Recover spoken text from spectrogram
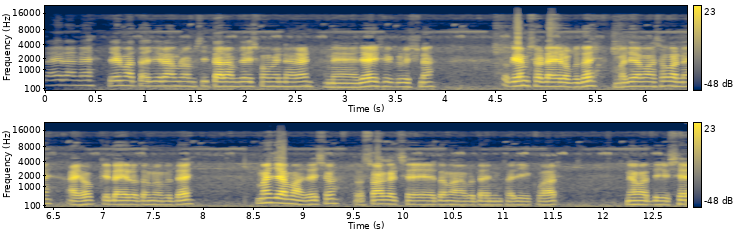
ડાયરાને જય માતાજી, રામ રામ, સીતારામ, જય સ્વામિનારાયણ અને જય શ્રી કૃષ્ણ. તો કેમ છો ડાયરો બધાય? મજામાં છો ને? આઈ હોપ કે ડાયરો તમે બધાય મજામાં જશો તો સ્વાગત છે તમારા બધાની ફરી એકવાર. નવા દિવસે,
